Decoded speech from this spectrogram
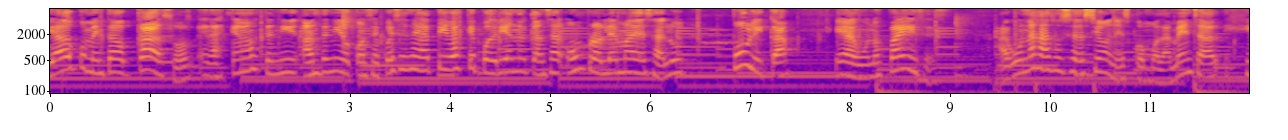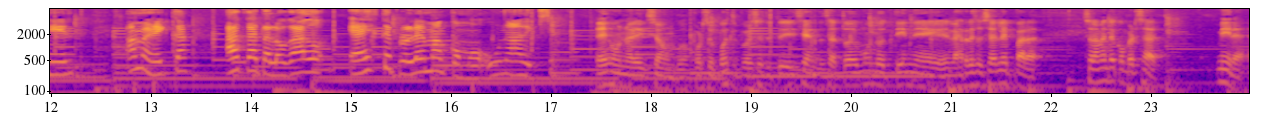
y ha documentado casos en los que hemos tenido, han tenido consecuencias negativas que podrían alcanzar un problema de salud pública en algunos países. Algunas asociaciones como la Mental Health America ha catalogado a este problema como una adicción. Es una adicción, pues por supuesto, por eso te estoy diciendo. O sea, todo el mundo tiene las redes sociales para solamente conversar. Mira,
